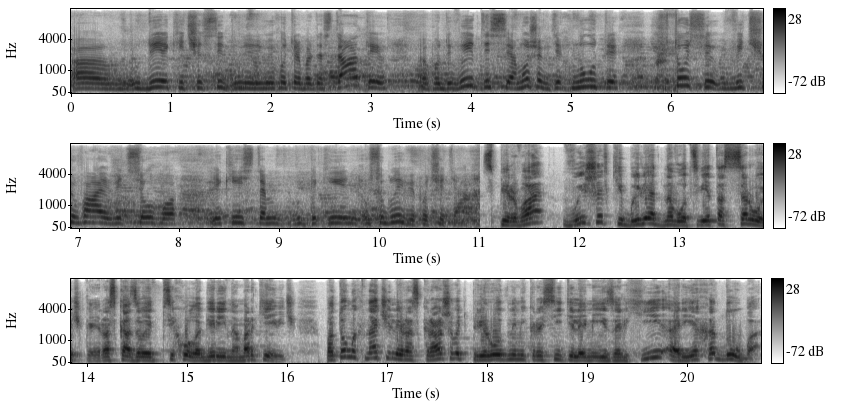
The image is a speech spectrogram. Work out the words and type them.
а, в деякі часи його треба достати, подивитися, може вдягнути. Хтось відчуває від цього якісь там такі особливі почуття. Сперва вышивки были одного цвета с сорочкой, рассказывает психолог Ирина Маркевич. Потом их начали раскрашивать природными красителями из ольхи, ореха, дуба.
